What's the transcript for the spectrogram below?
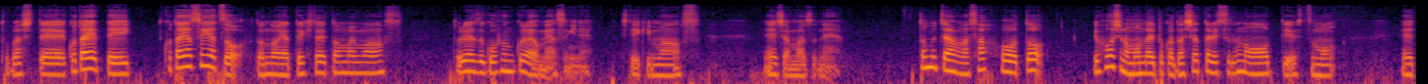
飛ばして、答えて、答えやすいやつをどんどんやっていきたいと思います。とりあえず5分くらいを目安にね、していきます。えーじゃあまずね、トムちゃんは作法と予報士の問題とか出しちゃったりするの？っていう質問。えっ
